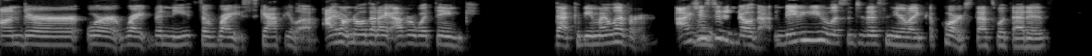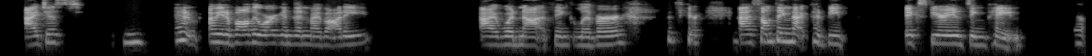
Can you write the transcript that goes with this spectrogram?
under or right beneath the right scapula. I don't know that I ever would think that could be my liver. I just right. didn't know that. Maybe you listen to this and you're like, of course, that's what that is. I just, mm-hmm. I mean, of all the organs in my body, I would not think liver as something that could be experiencing pain. Yep.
